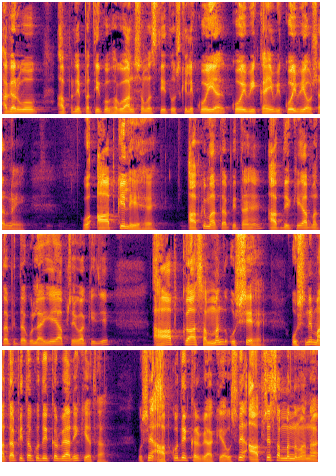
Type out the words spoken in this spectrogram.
अगर वो अपने पति को भगवान समझती तो उसके लिए कोई कोई भी कहीं भी कोई भी अवसर नहीं। वो आपके लिए है। आपके माता पिता हैं, आप देखिए, आप माता पिता को लाइए, आप सेवा कीजिए। आपका संबंध उससे है। उसने माता पिता को देखकर ब्याह नहीं किया था। उसने आपको देखकर ब्याह किया। उसने आपसे संबंध माना।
